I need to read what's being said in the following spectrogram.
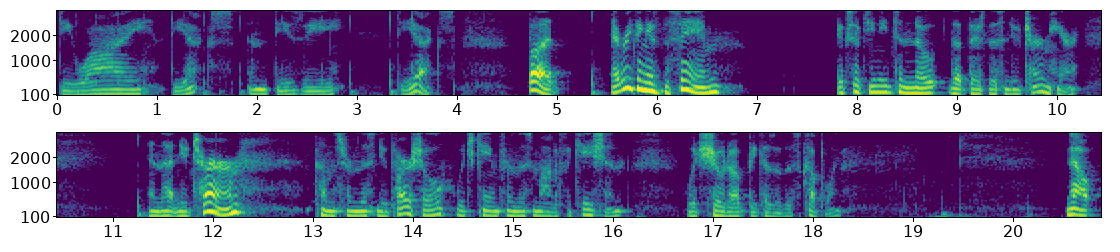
dy, dx, and dz, dx. But everything is the same, except you need to note that there's this new term here. And that new term comes from this new partial, which came from this modification, which showed up because of this coupling. Now,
